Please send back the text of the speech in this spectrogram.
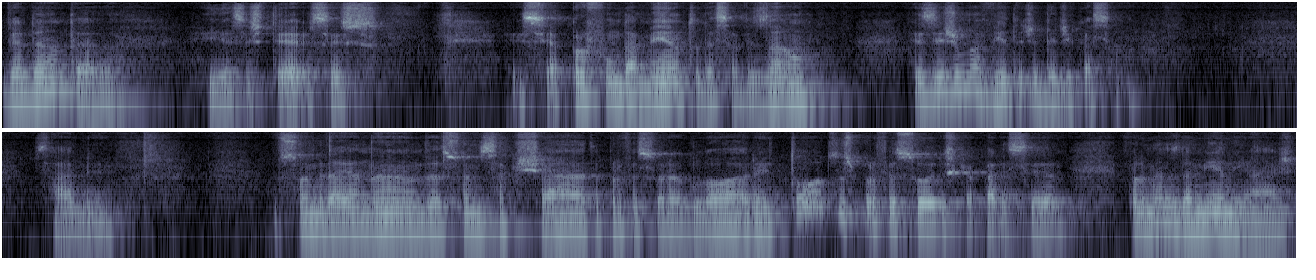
Vedanta e esses, esses, esse aprofundamento dessa visão exige uma vida de dedicação, sabe? O Swami Dayananda, Swami Sakshata, a professora Glória e todos os professores que apareceram, pelo menos da minha linhagem,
